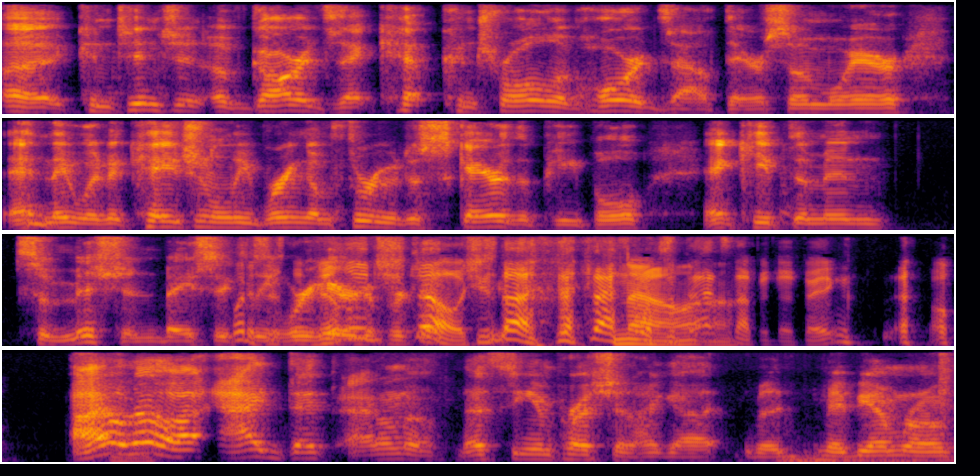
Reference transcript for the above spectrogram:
a contingent of guards that kept control of hordes out there somewhere and they would occasionally bring them through to scare the people and keep them in submission basically is this, we're the here to protect No, she's not. That, that No, wasn't, uh-uh. that's not been the thing. No. I don't know i I, that, I don't know that's the impression i got but maybe i'm wrong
